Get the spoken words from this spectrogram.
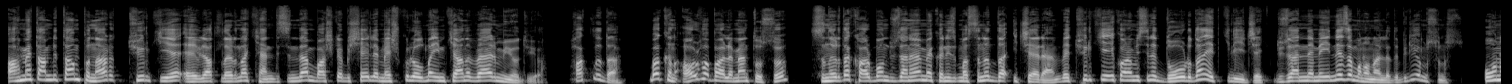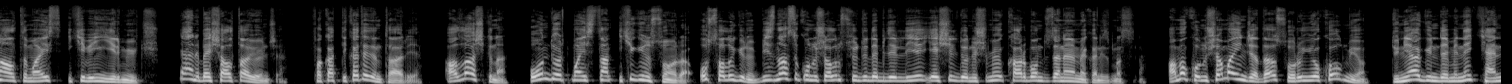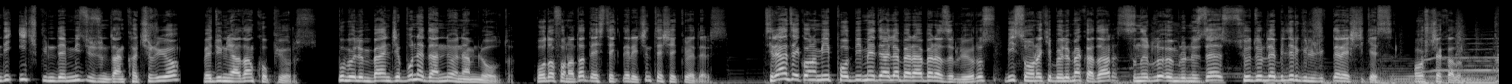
Ahmet Hamdi Tanpınar, Türkiye evlatlarına kendisinden başka bir şeyle meşgul olma imkanı vermiyor diyor. Haklı da. Bakın Avrupa Parlamentosu sınırda karbon düzenleme mekanizmasını da içeren ve Türkiye ekonomisini doğrudan etkileyecek düzenlemeyi ne zaman onayladı biliyor musunuz? 16 Mayıs 2023. Yani 5-6 ay önce. Fakat dikkat edin tarihe. Allah aşkına 14 Mayıs'tan 2 gün sonra o salı günü biz nasıl konuşalım sürdürülebilirliği, yeşil dönüşümü, karbon düzenleme mekanizmasını. Ama konuşamayınca da sorun yok olmuyor. Dünya gündemini kendi iç gündemimiz yüzünden kaçırıyor ve dünyadan kopuyoruz. Bu bölüm bence bu nedenle önemli oldu. Vodafone'a da destekleri için teşekkür ederiz. Trend Ekonomi'yi Podbi Medya ile beraber hazırlıyoruz. Bir sonraki bölüme kadar sınırlı ömrünüze sürdürülebilir gülücükler eşlik etsin. Hoşçakalın.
